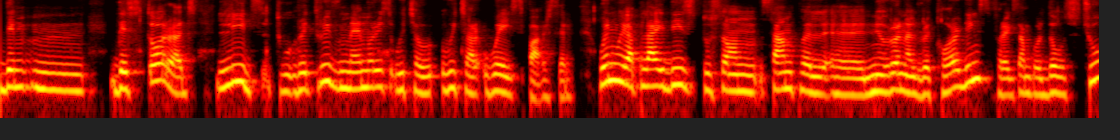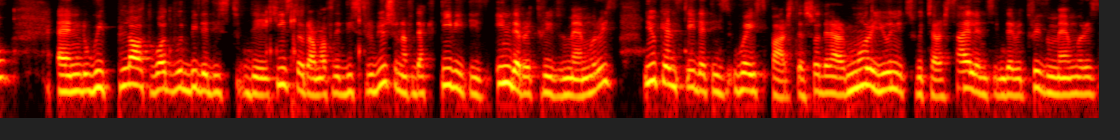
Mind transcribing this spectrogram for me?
the, um, the storage leads to retrieve memories which are which are way sparser. When we apply this to some sample uh, neuronal recordings, for example, those two, and we plot what would be the, the histogram of the distribution of the activities in the retrieved memories, you can see that is way sparser. So there are more units which are silenced in the retrieved memories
